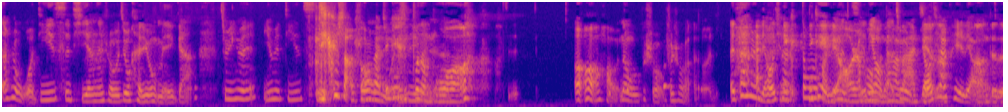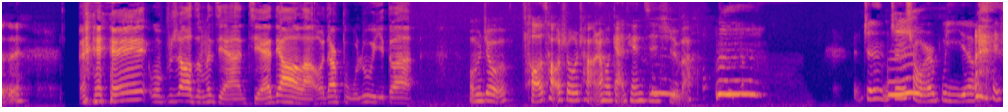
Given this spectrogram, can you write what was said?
但是我第一次体验的时候就很有美感，就因为因为第一次你可少说吧，帮这个不我的那个人能播。哦哦，好，那我不说，不说了。哎，但是聊天你，你可以聊，然后我们就聊天可以聊。嗯，对对对。嘿嘿，我不知道怎么剪，截掉了，我这儿补录一段。我们就草草收场，然后改天继续吧。嗯真真少儿不宜了，开始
